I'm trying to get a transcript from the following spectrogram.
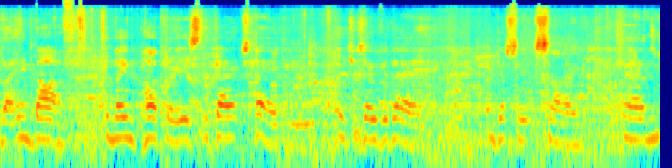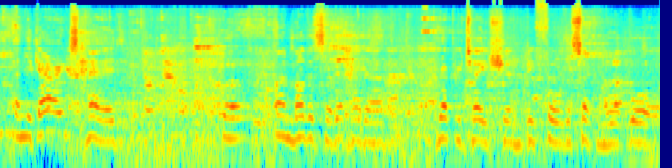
But in Bath, the main pub is the Garrick's Head, which is over there, just to its side. Um, and the Garrick's Head, well, my mother said it had a reputation before the Second World War.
